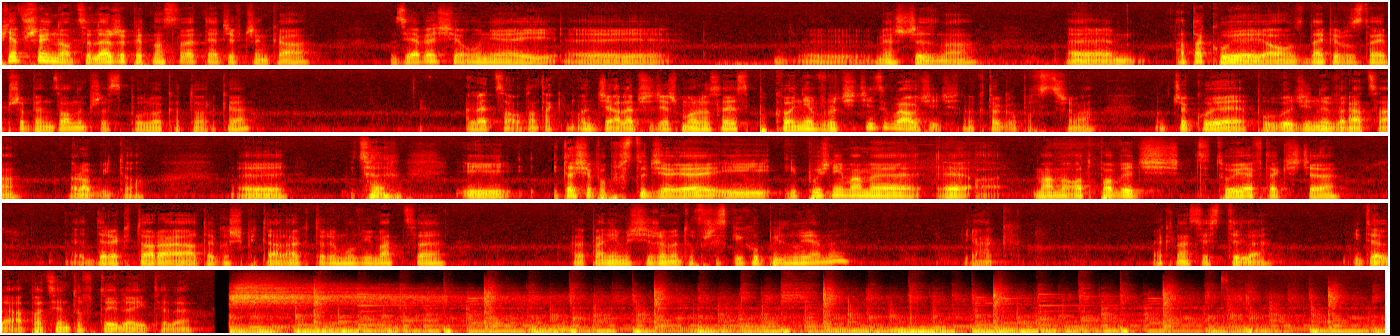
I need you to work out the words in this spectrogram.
pierwszej nocy leży 15-letnia dziewczynka, zjawia się u niej yy, yy, mężczyzna, atakuje ją, najpierw zostaje przepędzony przez współlokatorkę, ale co, na takim oddziale przecież może sobie spokojnie wrócić i zgwałcić. No kto go powstrzyma? Oczekuje pół godziny, wraca, robi to. Yy, I, I to się po prostu dzieje i, i później mamy, mamy odpowiedź, cytuję w tekście dyrektora tego szpitala, który mówi matce, ale pani myśli, że my tu wszystkich upilnujemy? Jak? Jak nas jest tyle i tyle, a pacjentów tyle i tyle.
